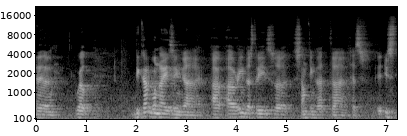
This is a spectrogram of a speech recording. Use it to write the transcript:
Uh, well, decarbonizing uh, our, our industry is uh, something that uh, has is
